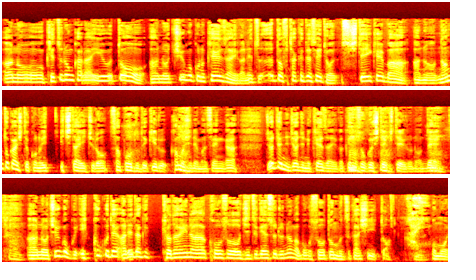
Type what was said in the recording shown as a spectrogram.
あの結論から言うとあの中国の経済がねずっと二桁成長していけばあの何とかしてこの一帯一路サポートできるかもしれませんが、徐々に徐々に経済が減速してきているので、あの中国一国であれだけ巨大な構想を実現するのが僕相当難しいと思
